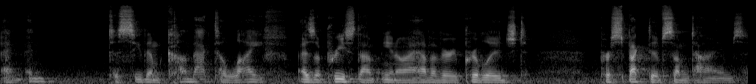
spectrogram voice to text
And, and to see them come back to life. As a priest, I'm, you know, I have a very privileged perspective sometimes,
